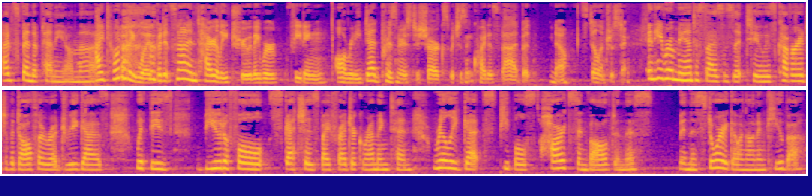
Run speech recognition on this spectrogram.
I'd spend a penny on that. I totally would, but it's not entirely true. They were feeding already dead prisoners to sharks, which isn't quite as bad, but you know, still interesting. And he romanticizes it too. His coverage of Adolfo Rodriguez with these beautiful sketches by Frederic Remington really gets people's hearts involved in this in this story going on in Cuba.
